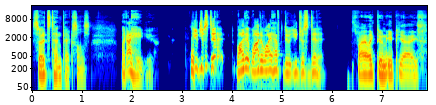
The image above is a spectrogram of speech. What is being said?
So it's 10 pixels. Like, I hate you. You just did it. Why did why do I have to do it? You just did it. That's why I like doing APIs.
